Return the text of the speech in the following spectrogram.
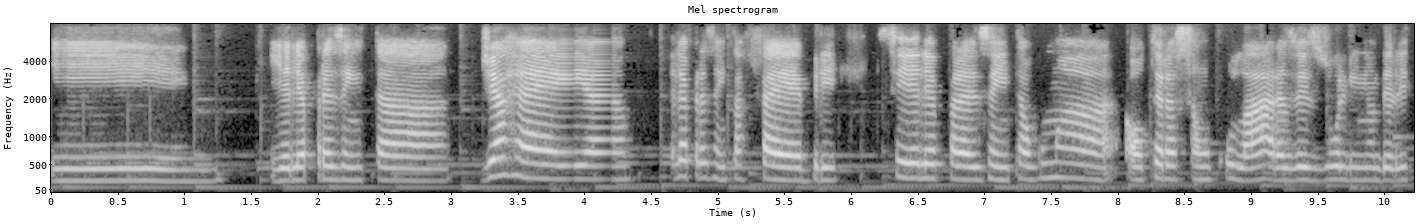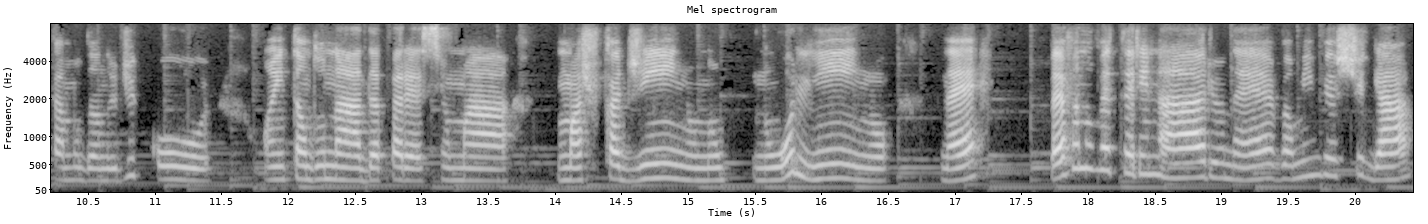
e, e ele apresenta diarreia, ele apresenta febre, se ele apresenta alguma alteração ocular, às vezes o olhinho dele está mudando de cor, ou então do nada aparece uma, um machucadinho no, no olhinho, né? Leva no veterinário, né? Vamos investigar,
